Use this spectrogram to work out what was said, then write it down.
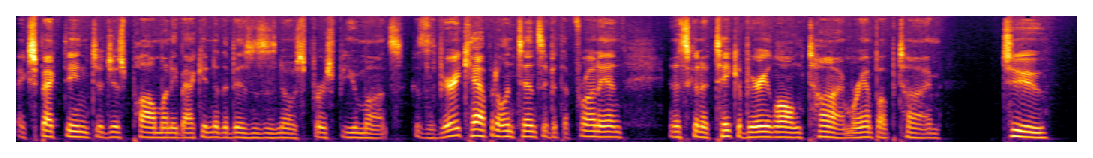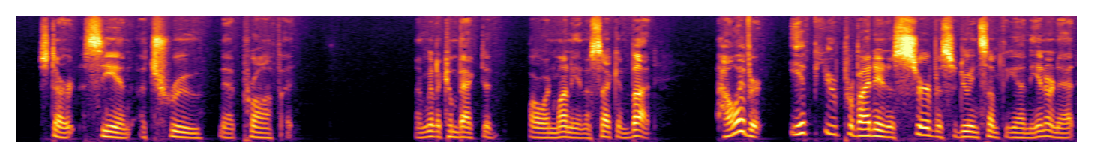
expecting to just pile money back into the business in those first few months because it's very capital intensive at the front end and it's going to take a very long time, ramp up time, to start seeing a true net profit. I'm going to come back to borrowing money in a second, but however, if you're providing a service or doing something on the internet,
